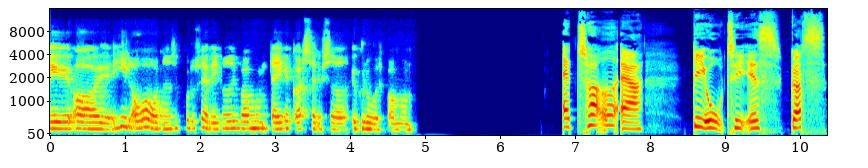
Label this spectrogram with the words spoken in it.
Øh, og øh, helt overordnet, så producerer vi ikke noget i bomuld, der ikke er godt certificeret økologisk bomuld. At tøjet er GOTS, godt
